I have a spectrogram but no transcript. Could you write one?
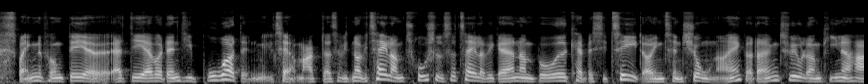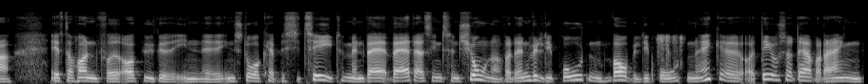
springende punkt, det er, at det er, hvordan de bruger den militære magt. Altså, når vi taler om trussel, så taler vi gerne om både kapacitet og intentioner, ikke? og der er ingen tvivl om, at Kina har efterhånden fået opbygget en, øh, en stor kapacitet, men hvad, hvad er deres intentioner? Hvordan vil de bruge den? Hvor vil de bruge den? Ikke? Øh, og det er jo så der, hvor der er en,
